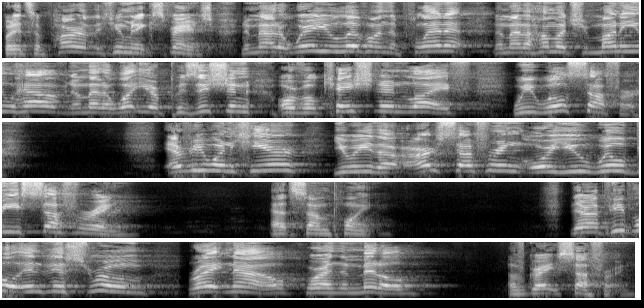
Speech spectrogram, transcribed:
but it's a part of the human experience. No matter where you live on the planet, no matter how much money you have, no matter what your position or vocation in life, we will suffer. Everyone here, you either are suffering or you will be suffering at some point. There are people in this room right now who are in the middle of great suffering.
